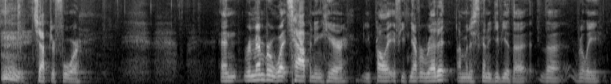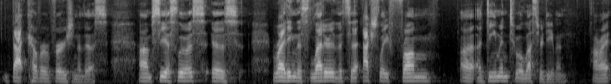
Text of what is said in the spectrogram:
chapter 4. And remember what's happening here. You probably, if you've never read it, I'm just going to give you the, the really back cover version of this. Um, C.S. Lewis is writing this letter that's actually from uh, a demon to a lesser demon. All right?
